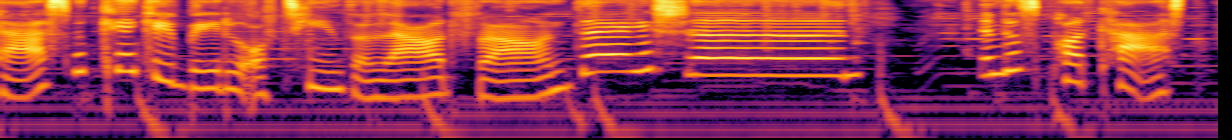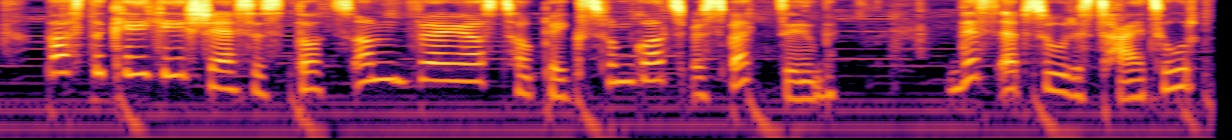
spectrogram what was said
podcast with KK Bedu of Teens Aloud Foundation. In this podcast, Pastor KK shares his thoughts on various topics from God's perspective. This episode is titled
